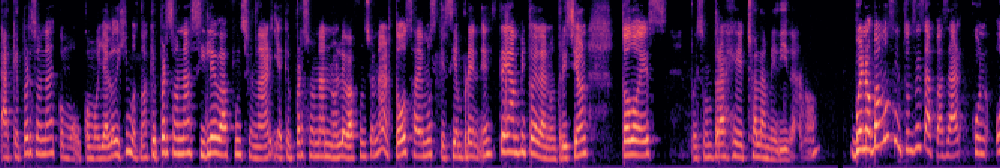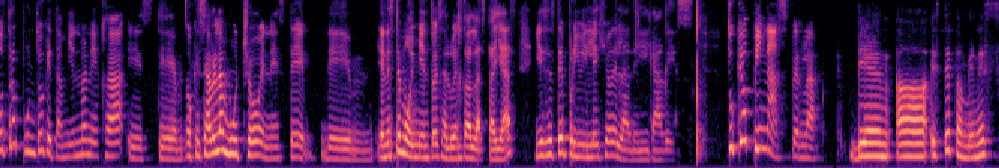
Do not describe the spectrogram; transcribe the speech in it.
a qué persona, como, como ya lo dijimos, ¿no? A qué persona sí le va a funcionar y a qué persona no le va a funcionar. Todos sabemos que siempre en este ámbito de la nutrición todo es pues un traje hecho a la medida, ¿no? Bueno, vamos entonces a pasar con otro punto que también maneja este, o que se habla mucho en este, de, en este movimiento de salud en todas las tallas, y es este privilegio de la delgadez. ¿Tú qué opinas, Perla? Bien, uh, este también es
